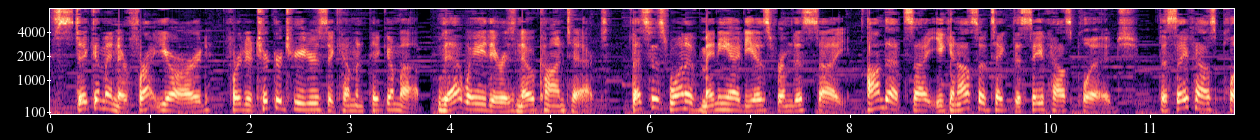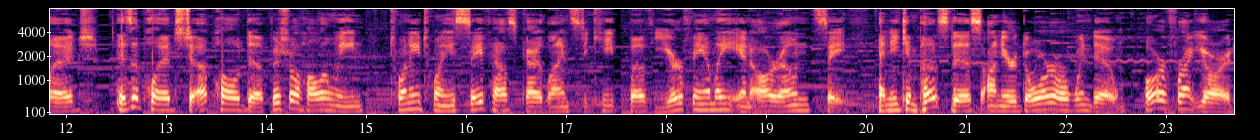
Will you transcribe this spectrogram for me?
stick them in their front yard for the trick or treaters to come and pick them up. That way, there is no contact. That's just one of many ideas from this site. On that site, you can also take the Safe House Pledge. The Safe House Pledge is a pledge to uphold the official Halloween 2020 Safe House guidelines to keep both your family and our own safe. And you can post this on your door or window or front yard.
